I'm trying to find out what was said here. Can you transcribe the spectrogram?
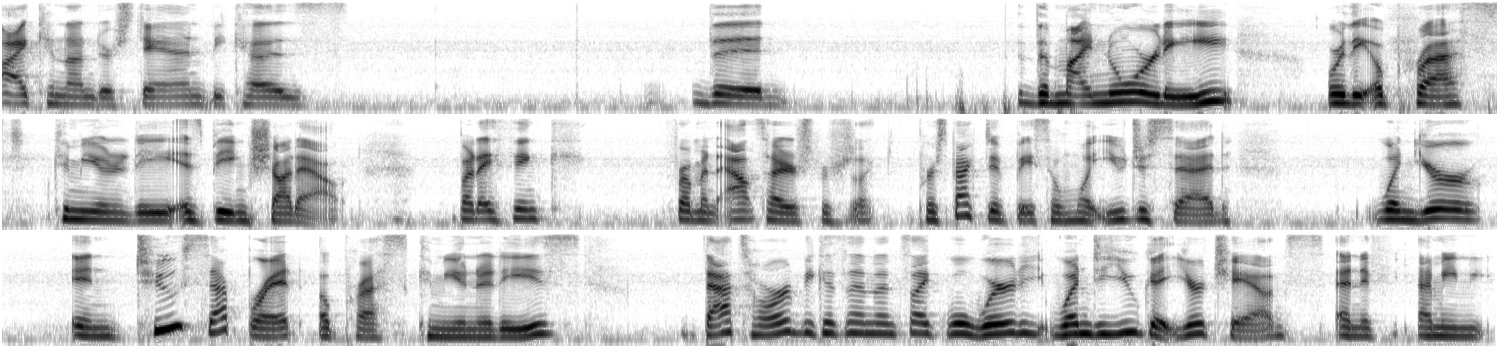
I can understand because the the minority or the oppressed community is being shut out. But I think from an outsider's perspective, based on what you just said, when you're in two separate oppressed communities, that's hard because then it's like, well, where do you, when do you get your chance? And if I mean,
